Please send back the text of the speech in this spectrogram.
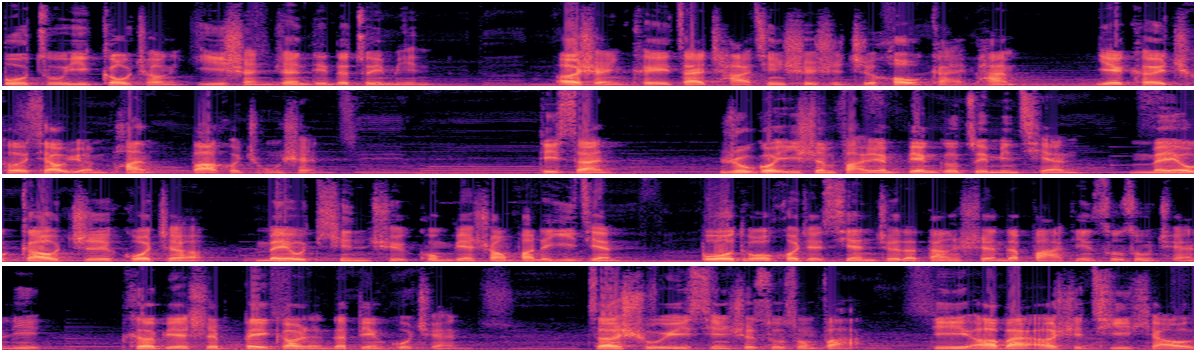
不足以构成一审认定的罪名，二审可以在查清事实之后改判，也可以撤销原判发回重审。第三，如果一审法院变更罪名前，没有告知或者没有听取控辩双方的意见，剥夺或者限制了当事人的法定诉讼权利，特别是被告人的辩护权，则属于刑事诉讼法第二百二十七条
